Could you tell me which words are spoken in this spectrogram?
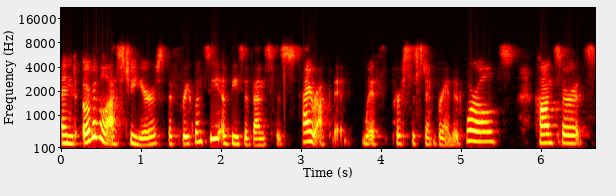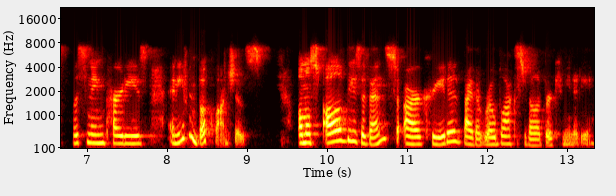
And over the last two years, the frequency of these events has skyrocketed with persistent branded worlds, concerts, listening parties, and even book launches. Almost all of these events are created by the Roblox developer community.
